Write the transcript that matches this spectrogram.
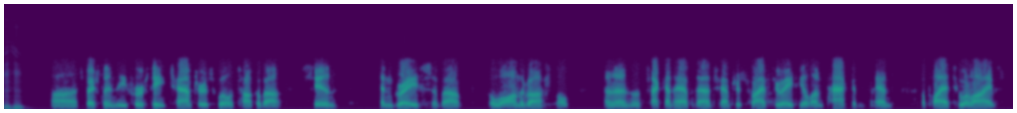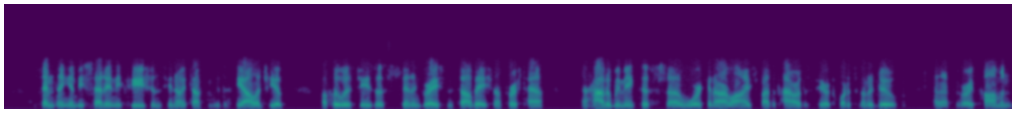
mm-hmm. uh, especially in the first eight chapters. We'll talk about sin and grace, about the law and the gospel. And then the second half of that, chapters 5 through 8, he'll unpack it and apply it to our lives. Same thing can be said in Ephesians. You know, talking the theology of, of who is Jesus, sin and grace and salvation, the first half, how do we make this uh, work in our lives by the power of the Spirit, what it's going to do. And that's a very common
